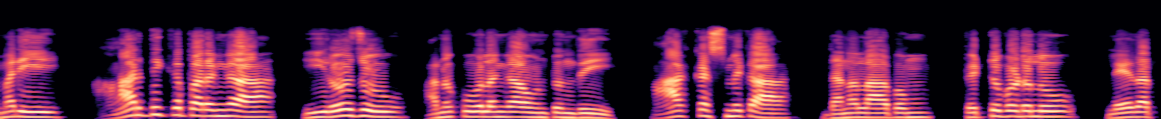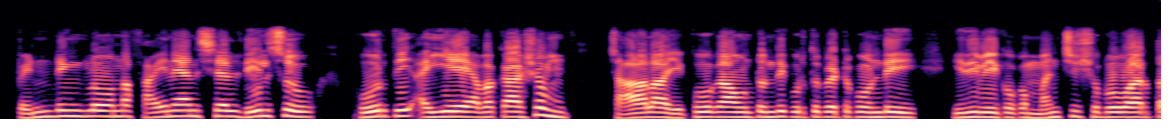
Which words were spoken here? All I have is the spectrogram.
మరి ఆర్థిక పరంగా ఈరోజు అనుకూలంగా ఉంటుంది. ఆకస్మిక ధనలాభం పెట్టుబడులు లేదా పెండింగ్లో ఉన్న ఫైనాన్షియల్ డీల్స్ పూర్తి అయ్యే అవకాశం చాలా ఎక్కువగా ఉంటుంది. గుర్తుపెట్టుకోండి ఇది మీకు ఒక మంచి శుభవార్త.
